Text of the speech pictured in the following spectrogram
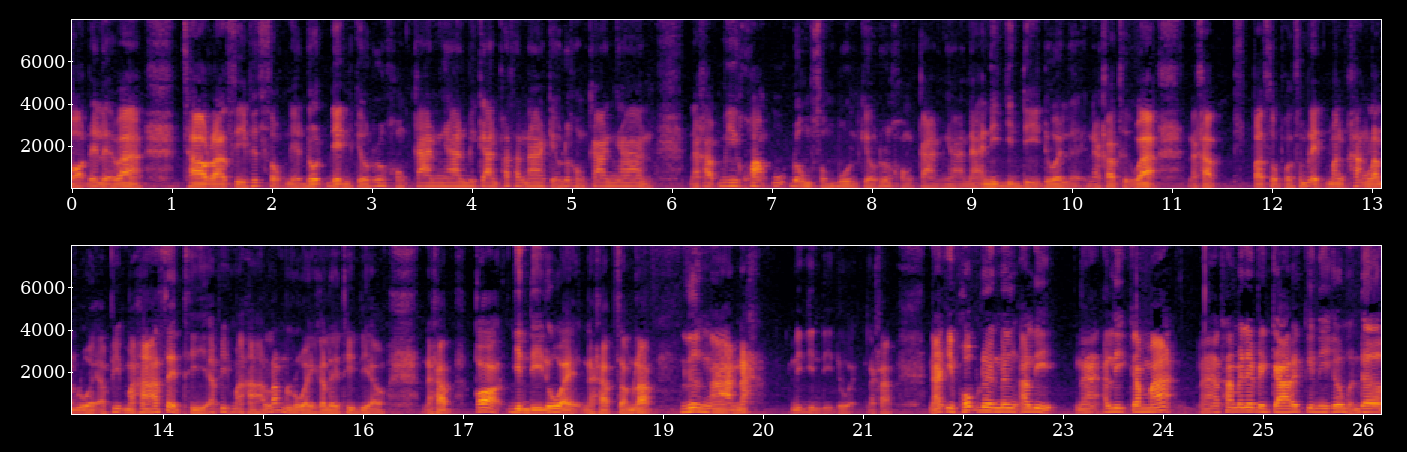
บอกได้เลยว่า ชาวราศีพฤษภเนี่ยโดดเด่นเกี่ยวเรื่องของการงาน มีการพัฒนาเกี่ยวเรื่องของการงานนะครับมีความอุดมสมบูรณ์เกี่ยวเรื่องของการงานนะอันนี้ยินดีด้วยเลยนะครับถือว่านะครับประสบผลสำเร็จมั่งคั่งร่ำรวย อภิมหาเศรษฐี อภิมหาร่ำรวยกันเลยทีเดียวนะครับ ก็ยินดีด้วยนะครับสำหรับเรื่องงานนะ นี่ยินดีด้วยนะครับนะอีกภพเรือนหนึ่งอลินะอลิกามะนะถ้าไม่ได้เป็นการและกินีก็เหมือนเดิม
